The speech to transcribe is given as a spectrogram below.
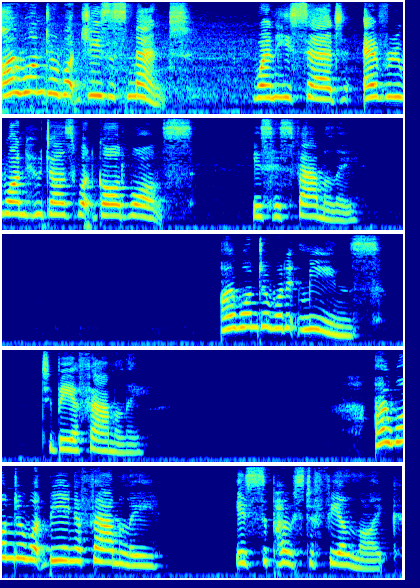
I wonder what Jesus meant when he said, Everyone who does what God wants is his family. I wonder what it means to be a family. I wonder what being a family is supposed to feel like.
